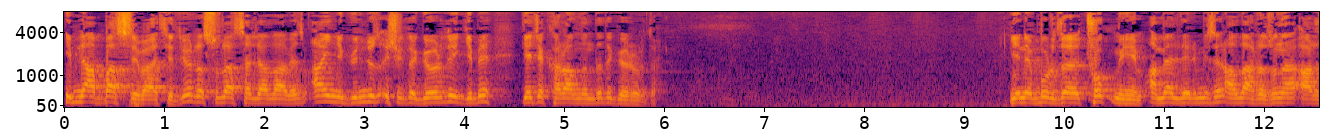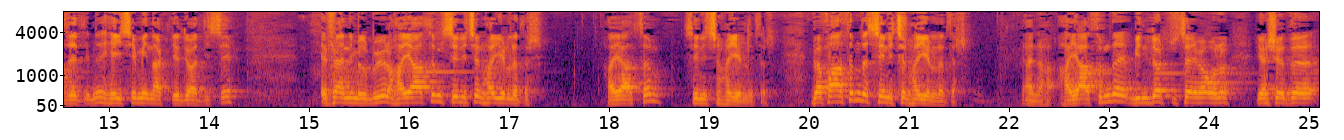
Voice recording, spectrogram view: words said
İbn Abbas rivayet ediyor. Resulullah sallallahu aleyhi ve sellem aynı gündüz ışıkta gördüğü gibi gece karanlığında da görürdü. Yine burada çok mühim amellerimizin Allah razına arz edildiğini Heysemi naklediyor hadisi. Efendimiz buyuruyor hayatım senin için hayırlıdır. Hayatım senin için hayırlıdır. Vefatım da senin için hayırlıdır. Yani hayatımda 1400 sene ve onun yaşadığı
